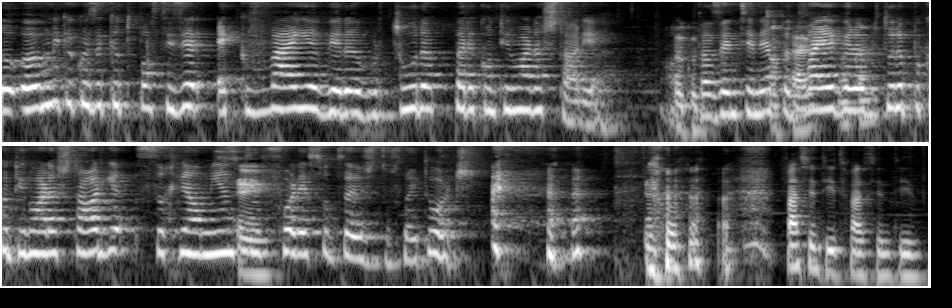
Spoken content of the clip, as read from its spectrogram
A única coisa que eu te posso dizer é que vai haver abertura para continuar a história. Estás a entender? Okay, Portanto, vai haver okay. abertura para continuar a história se realmente Sim. for esse o desejo dos leitores. faz sentido, faz sentido.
